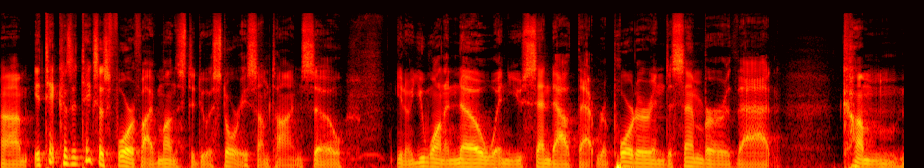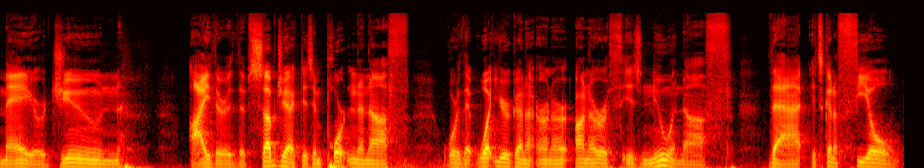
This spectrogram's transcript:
Um, it because it takes us four or five months to do a story sometimes. So, you know, you want to know when you send out that reporter in December that come May or June, either the subject is important enough or that what you're going to unearth is new enough that it's going to feel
